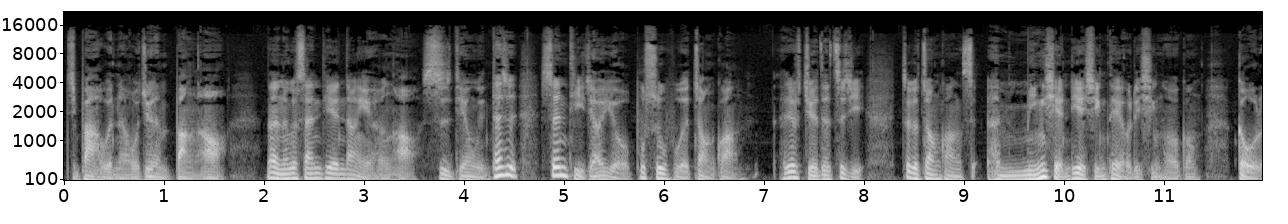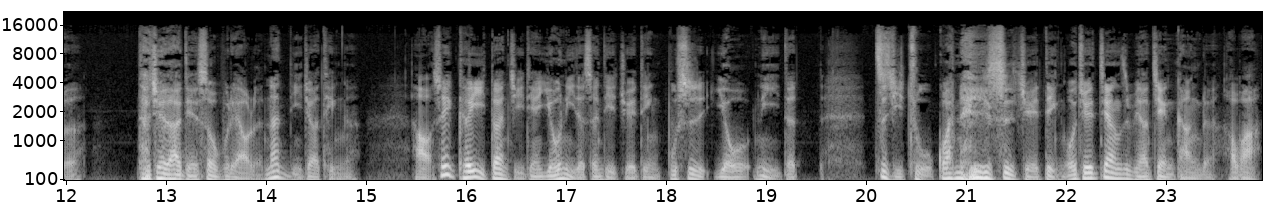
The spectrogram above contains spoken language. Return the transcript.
几把分呢？我觉得很棒啊、哦。那能够三天当然也很好，四天五天，但是身体只要有不舒服的状况，他就觉得自己这个状况是很明显烈性，有的性活功够了，他觉得他有点受不了了，那你就要停了。好，所以可以断几天，由你的身体决定，不是由你的自己主观的意识决定。我觉得这样是比较健康的，好不好？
